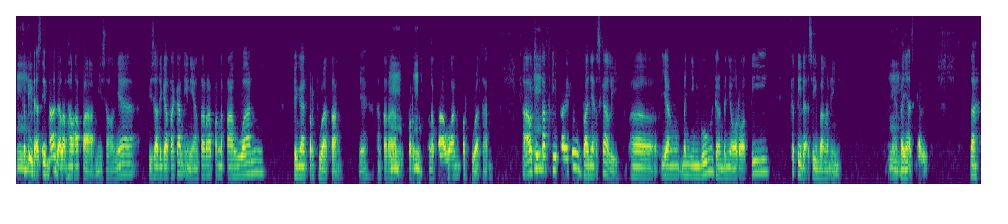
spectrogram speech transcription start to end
hmm. ketidakseimbangan dalam hal apa? Misalnya bisa dikatakan ini antara pengetahuan dengan perbuatan, ya, antara hmm. per hmm. pengetahuan perbuatan. Alkitab hmm. kita itu banyak sekali uh, yang menyinggung dan menyoroti ketidakseimbangan ini. Ya, hmm. Ya, banyak sekali. Nah,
